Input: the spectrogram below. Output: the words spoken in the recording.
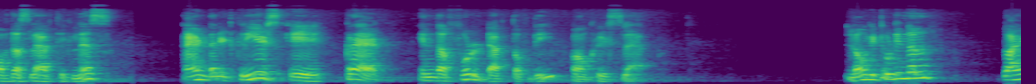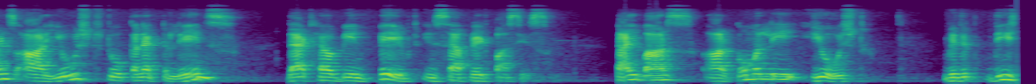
of the slab thickness and then it creates a crack in the full depth of the concrete slab. Longitudinal joints are used to connect lanes that have been paved in separate passes. Tie bars are commonly used with these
